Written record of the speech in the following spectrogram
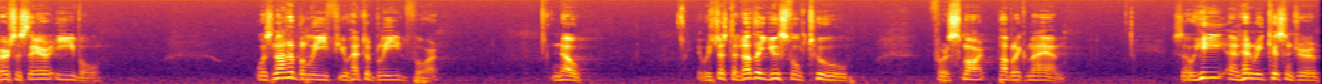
versus their evil was not a belief you had to bleed for. No, it was just another useful tool for a smart public man. So he and Henry Kissinger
